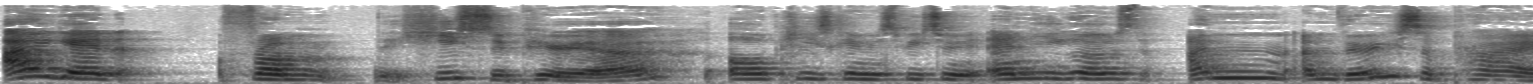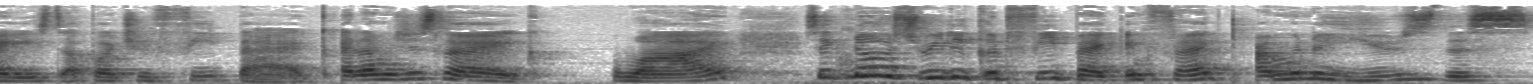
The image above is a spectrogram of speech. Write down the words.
I get from his superior, oh please can you speak to me? And he goes, I'm I'm very surprised about your feedback. And I'm just like, why? It's like, no, it's really good feedback. In fact, I'm gonna use this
